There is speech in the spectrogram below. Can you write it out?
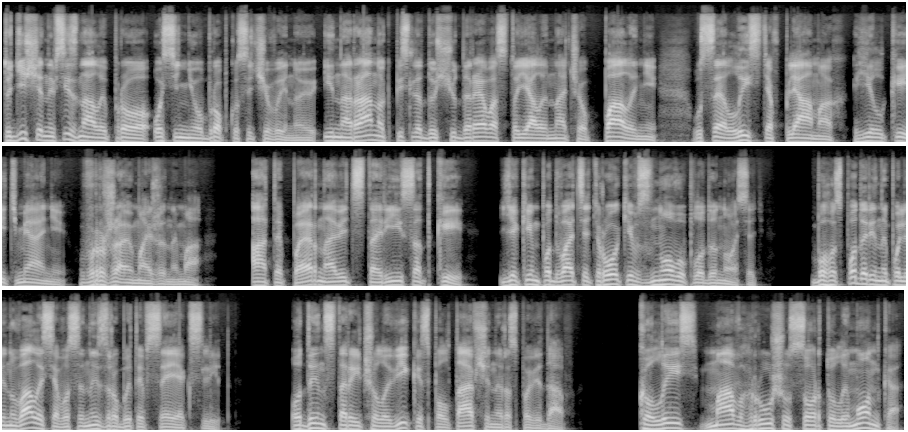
Тоді ще не всі знали про осінню обробку сечовиною, і на ранок після дощу дерева стояли, наче опалені, усе листя в плямах, гілки тьмяні, врожаю майже нема. А тепер навіть старі садки, яким по 20 років знову плодоносять, бо господарі не полінувалися восени зробити все як слід. Один старий чоловік із Полтавщини розповідав колись мав грушу сорту лимонка,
